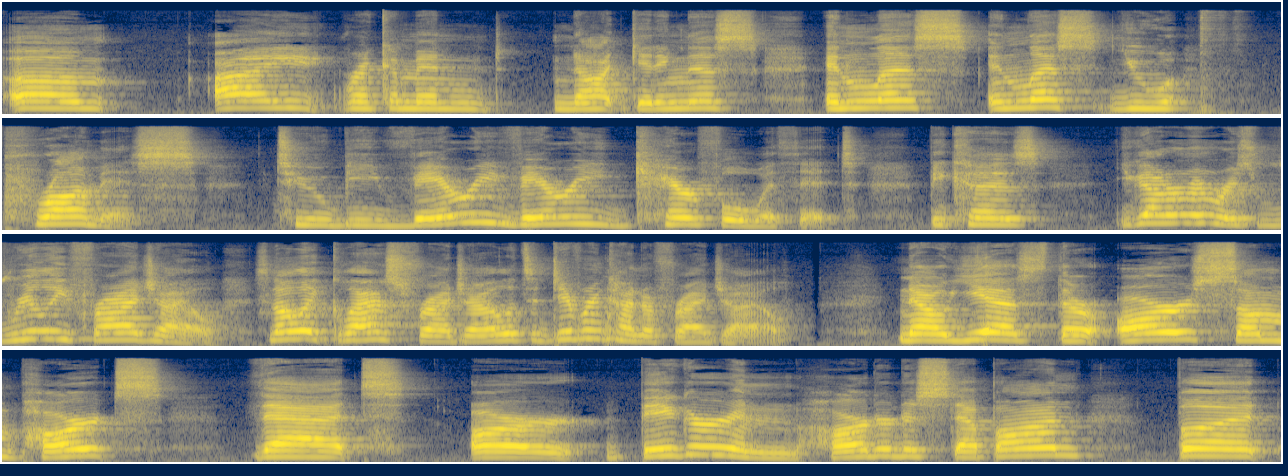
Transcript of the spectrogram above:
um, I recommend not getting this unless unless you promise to be very very careful with it because you got to remember it's really fragile. It's not like glass fragile, it's a different kind of fragile. Now, yes, there are some parts that are bigger and harder to step on, but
